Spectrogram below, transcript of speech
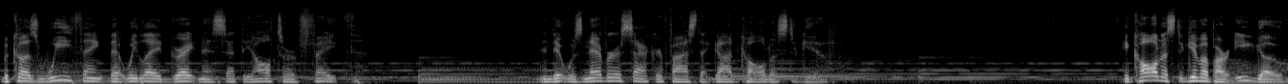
because we think that we laid greatness at the altar of faith. And it was never a sacrifice that God called us to give. He called us to give up our ego,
